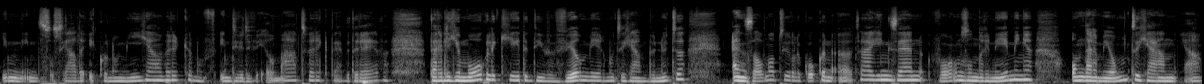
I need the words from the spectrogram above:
in, in sociale economie gaan werken of individueel maatwerk bij bedrijven. Daar liggen mogelijkheden die we veel meer moeten gaan benutten en zal natuurlijk ook een uitdaging zijn voor onze ondernemingen om daarmee om te gaan. Ja,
